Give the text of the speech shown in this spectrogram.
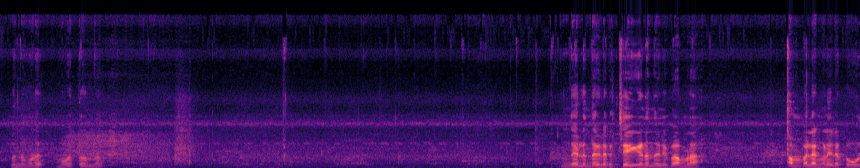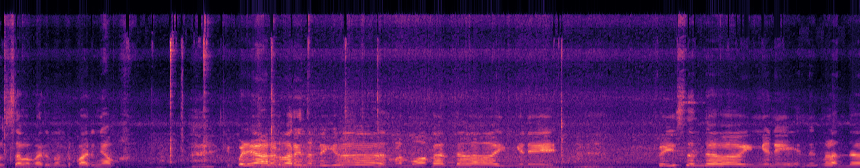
അപ്പം നമ്മൾ മുഖത്തൊന്ന് എന്തെങ്കിലും എന്തെങ്കിലുമൊക്കെ ചെയ്യണം ഇനിയിപ്പോൾ നമ്മളെ അമ്പലങ്ങളിലൊക്കെ ഉത്സവം വരുന്നുണ്ട്. കരിഞ്ഞ ഇപ്പോഴേ ആളുകൾ പറയുന്നുണ്ട് അയ്യോ നമ്മളെ മുഖം എന്താ ഇങ്ങനെ? ഫേസ് എന്താ? ഇങ്ങനെ. നിങ്ങളെന്താ?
